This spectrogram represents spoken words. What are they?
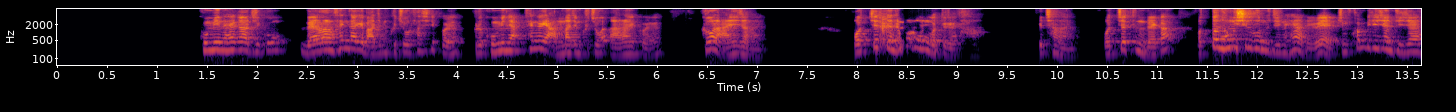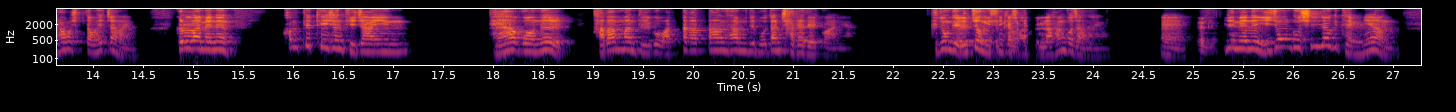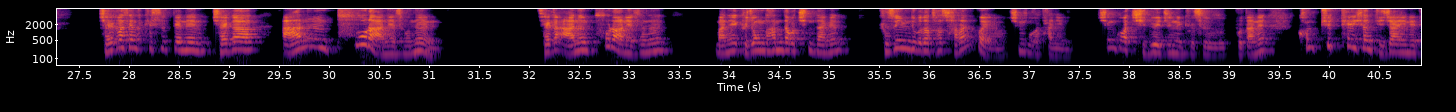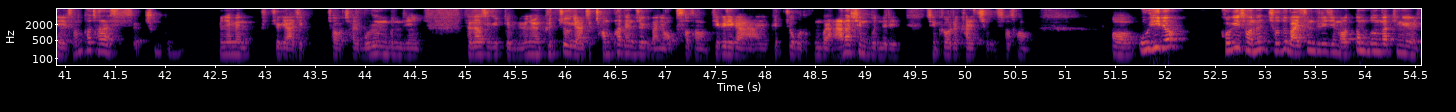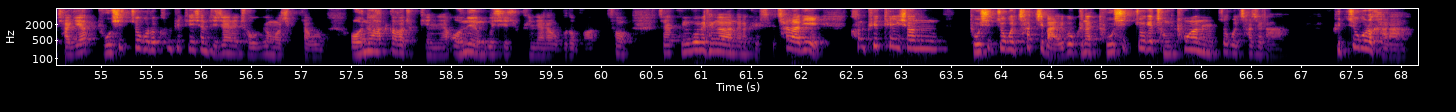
고민해가지고 나랑 생각이 맞으면 그쪽으로 하실 거예요 그리고 고민이 생각이 안 맞으면 그쪽을 안 할 거예요 그건 아니잖아요 어쨌든 해보는 것들이 다 그렇잖아요 어쨌든 내가 어떤 형식으로든지 해야 돼 왜? 지금 computation 디자인 하고 싶다고 했잖아요 그러려면은 computation 디자인 대학원을 가방만 들고 왔다 갔다 하는 사람들보단 잘해야 될 거 아니야. 그 정도 열정이 있으니까. 저한테 연락한 거잖아요. 예. 네네. 그러면은 이 정도 실력이 되면 제가 생각했을 때는 제가 아는 풀 안에서는 제가 아는 풀 안에서는 만약에 그 정도 한다고 친다면 교수님들보다 더 잘할 거예요. 친구가 다니는. 친구가 지도해주는 교수보다는 computation 디자인에 대해서는 더 잘할 수 있어요. 충분히. 왜냐면 그쪽이 아직 저 잘 모르는 분들이 대다수기 때문에 왜냐면 그쪽이 아직 전파된 적이 많이 없어서 degree가 그쪽으로 공부를 안 하신 분들이 지금 그거를 가르치고 있어서 어, 오히려 거기서는 저도 말씀드리지만 어떤 분 같은 경우는 자기가 도시 쪽으로 computation 디자인을 적용하고 싶다고 어느 학과가 좋겠냐 어느 연구실이 좋겠냐라고 물어봐서 제가 곰곰이 생각한다면 그랬어요 차라리 computation 도시 쪽을 찾지 말고 그냥 도시 쪽에 정통하는 쪽을 찾으라 그쪽으로 가라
